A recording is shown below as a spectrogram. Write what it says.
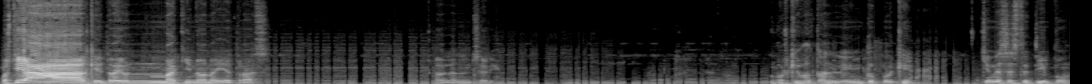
¡Hostia! Que trae un maquinón ahí atrás. Hablando en serio. ¿Por qué va tan lento? ¿Por qué? ¿Quién es este tipo?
